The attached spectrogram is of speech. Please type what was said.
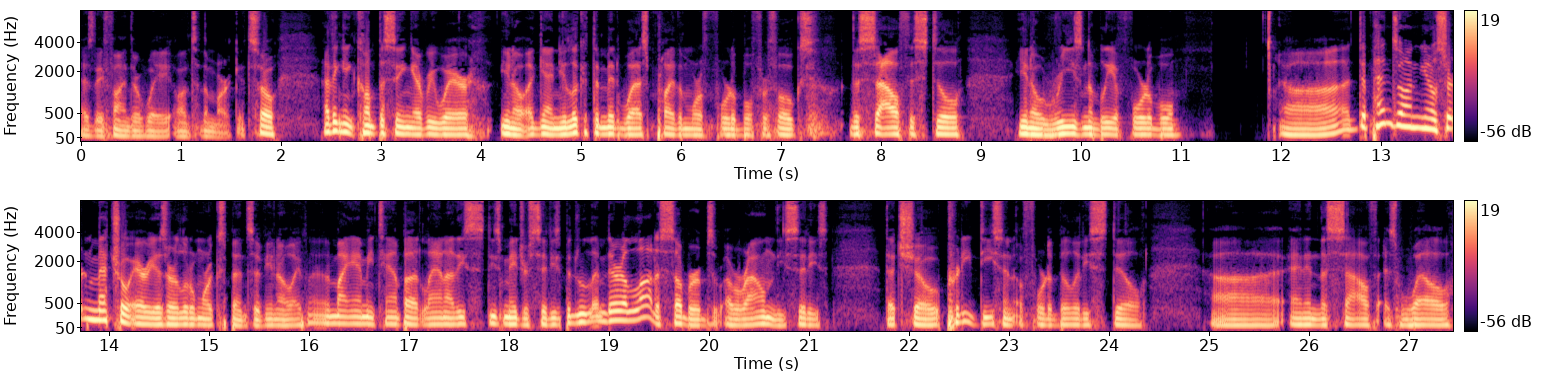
as they find their way onto the market. So I think encompassing everywhere, you know, again, you look at the Midwest, probably the more affordable for folks. The South is still, you know, reasonably affordable. Uh, depends on you know certain metro areas are a little more expensive. You know, Miami, Tampa, Atlanta, these these major cities. But there are a lot of suburbs around these cities that show pretty decent affordability still. Uh, and in the South as well,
